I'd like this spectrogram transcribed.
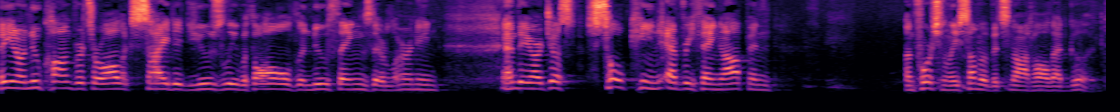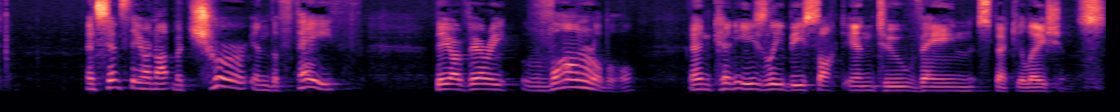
You know, new converts are all excited, usually, with all the new things they're learning, and they are just soaking everything up, and unfortunately, some of it's not all that good. And since they are not mature in the faith, they are very vulnerable and can easily be sucked into vain speculations.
